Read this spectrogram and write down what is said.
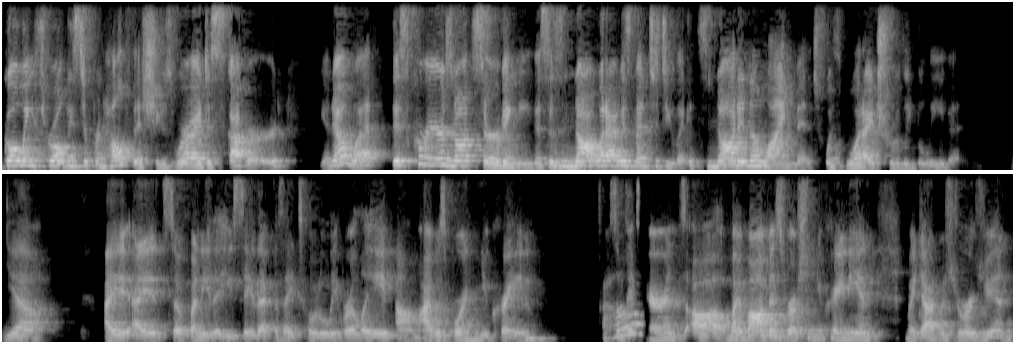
going through all these different health issues where I discovered, you know what, this career is not serving me. This is not what I was meant to do. Like it's not in alignment with what I truly believe in. Yeah, I, I it's so funny that you say that because I totally relate. Um, I was born in Ukraine. So my oh. parents, uh, my mom is Russian Ukrainian, my dad was Georgian.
